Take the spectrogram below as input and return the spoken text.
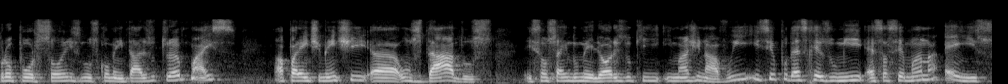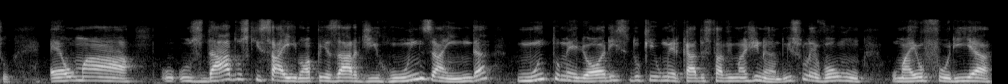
proporções nos comentários do Trump, mas aparentemente uh, os dados estão saindo melhores do que imaginavam. E, e, se eu pudesse resumir essa semana, é isso é uma. Os dados que saíram, apesar de ruins ainda, muito melhores do que o mercado estava imaginando. Isso levou um, uma euforia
